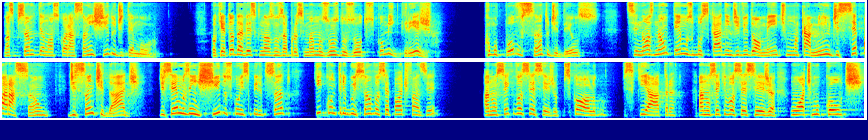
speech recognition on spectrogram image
nós precisamos ter o nosso coração enchido de temor. Porque toda vez que nós nos aproximamos uns dos outros como igreja, como povo santo de Deus, se nós não temos buscado individualmente um caminho de separação, de santidade, de sermos enchidos com o Espírito Santo, que contribuição você pode fazer? A não ser que você seja psicólogo, psiquiatra, a não ser que você seja um ótimo coach,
